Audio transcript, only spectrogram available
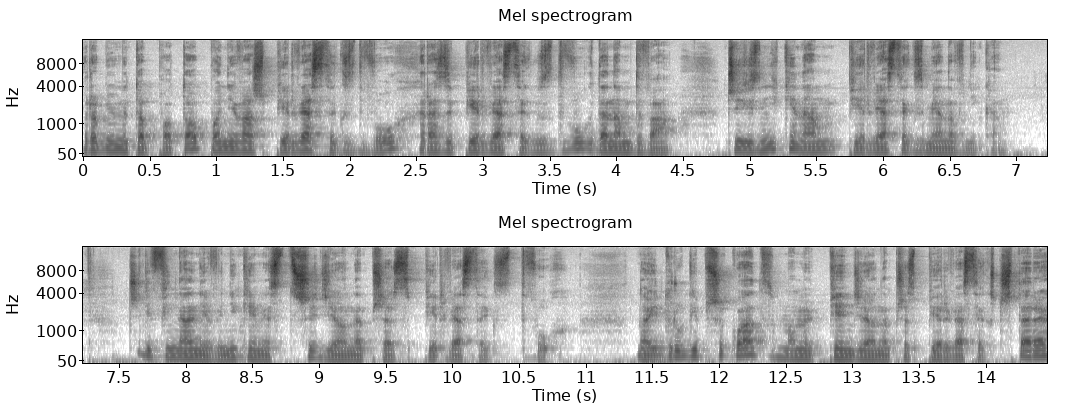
robimy to po to, ponieważ pierwiastek z 2 razy pierwiastek z 2 da nam 2, czyli zniknie nam pierwiastek z mianownika. Czyli finalnie wynikiem jest 3 dzielone przez pierwiastek z 2. No i drugi przykład, mamy 5 dzielone przez pierwiastek z 4.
